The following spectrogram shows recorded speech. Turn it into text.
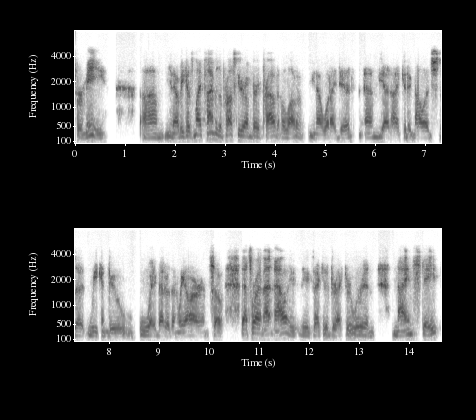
for me um, you know, because my time as a prosecutor, I'm very proud of a lot of, you know, what I did. And yet I could acknowledge that we can do way better than we are. And so that's where I'm at now, the executive director. We're in nine states.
